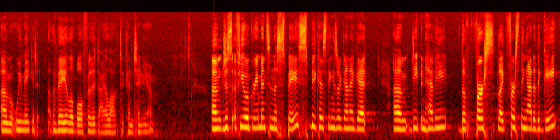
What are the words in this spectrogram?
um, we make it available for the dialogue to continue. Um, just a few agreements in the space because things are going to get um, deep and heavy the first like first thing out of the gate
